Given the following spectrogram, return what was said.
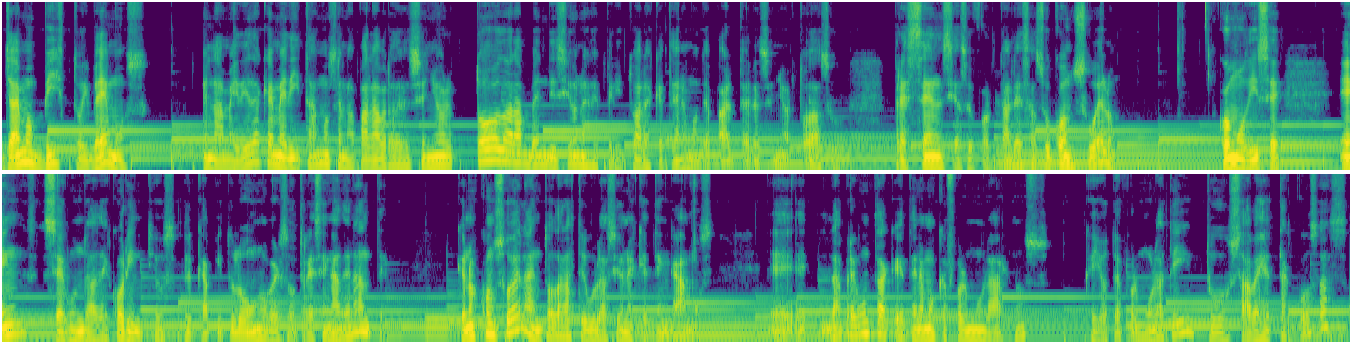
ya hemos visto y vemos en la medida que meditamos en la palabra del Señor, todas las bendiciones espirituales que tenemos de parte del Señor, toda su presencia, su fortaleza, su consuelo, como dice en 2 de Corintios, el capítulo 1, verso 3 en adelante, que nos consuela en todas las tribulaciones que tengamos. Eh, la pregunta que tenemos que formularnos, que yo te formulo a ti, tú sabes estas cosas,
